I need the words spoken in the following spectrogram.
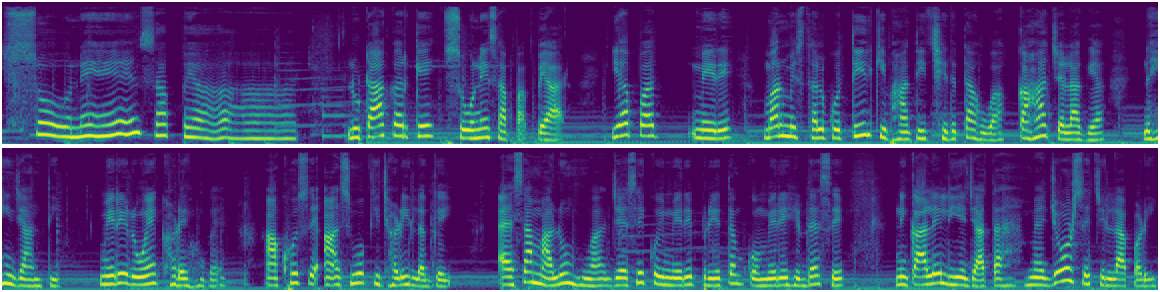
सोने सा प्यार। लुटा करके सोने सा प्यार। यह पद मेरे मर्म स्थल को तीर की भांति छेदता हुआ कहाँ चला गया नहीं जानती। मेरे रोए खड़े हो गए। आँखों से आंसुओं की झड़ी लग गई। ऐसा मालूम हुआ जैसे कोई मेरे प्रियतम को मेरे हृदय से निकाले लिए जाता है। मैं ज़ोर से चिल्ला पड़ी।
